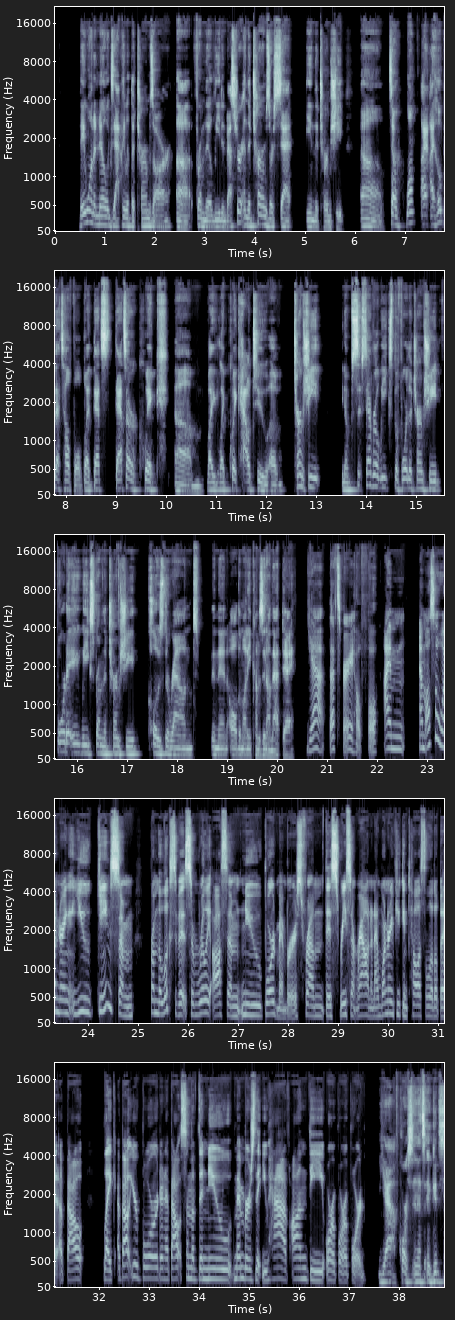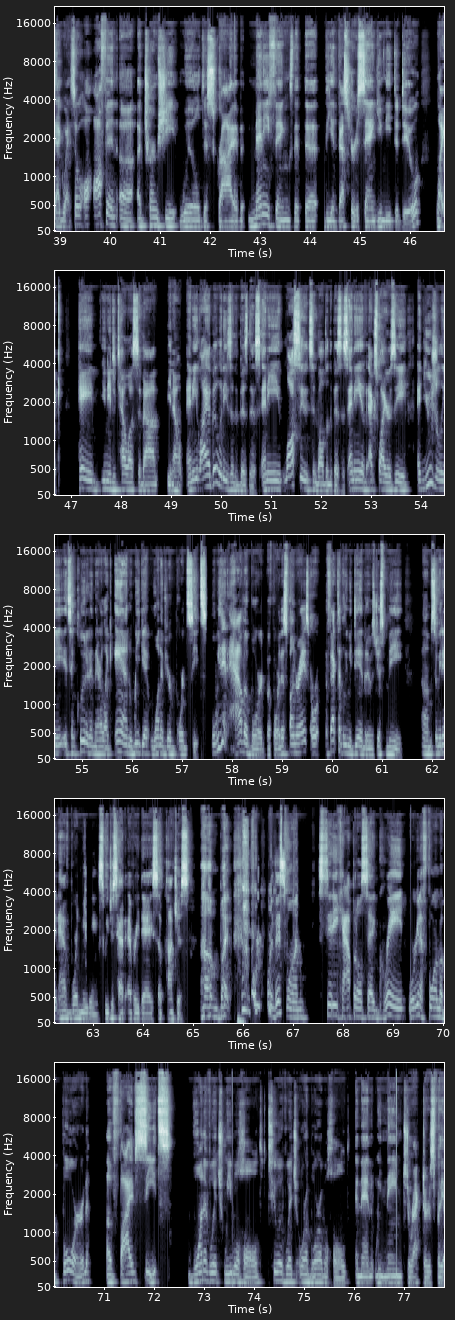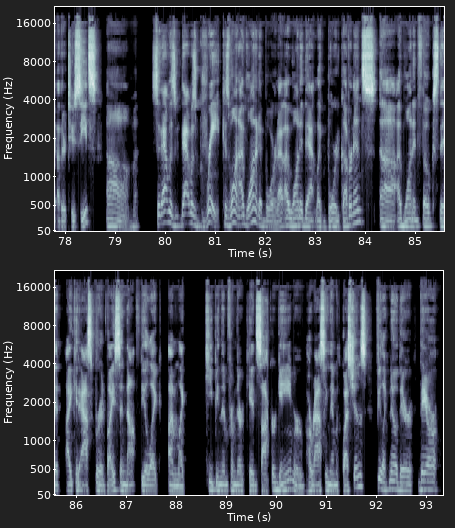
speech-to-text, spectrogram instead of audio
they want to know exactly what the terms are uh, from the lead investor, and the terms are set in the term sheet. Um, so well, I, I, hope that's helpful, but that's that's our quick um, like like quick how to of term sheet, you know, s- several weeks before the term sheet, four to eight weeks from the term sheet, close the round, and then all the money comes in on that day. Yeah, that's very helpful. I'm I'm also wondering you gained some from the looks of it some really awesome new board members from this recent round and I'm wondering if you can tell us a little bit about like about your board and about some of the new members that you have on the Aura Bora board. Yeah, of course. And that's a good segue. So often uh, a term sheet will describe many things that the the investor is saying you need to do, like hey, you need to tell us about, you know, any liabilities in the business, any lawsuits involved in the business, any of X, Y, or Z. And usually it's included in there like, and we get one of your board seats. Well, we didn't have a board before this fundraise, or effectively we did, but it was just me. Um, so we didn't have board meetings. We just had everyday subconscious. Um, but for, for this one, Siddhi Capital said, great, we're going to form a board of five seats one of which we will hold, two of which Aura Bora will hold, and then we named directors for the other two seats. Um, so that was that was great because one, I wanted a board. I, I wanted that like board governance. Uh, I wanted folks that I could ask for advice and not feel like I'm like keeping them from their kid's soccer game or harassing them with questions. Feel like no, they're they are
